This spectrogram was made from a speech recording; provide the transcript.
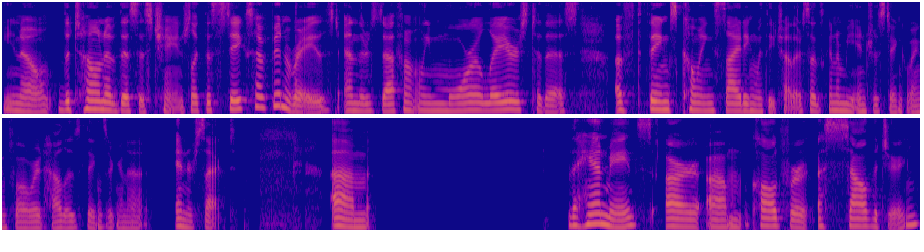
you know, the tone of this has changed. Like the stakes have been raised, and there's definitely more layers to this of things coinciding with each other. So it's going to be interesting going forward how those things are going to intersect. Um, the handmaids are um, called for a salvaging,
